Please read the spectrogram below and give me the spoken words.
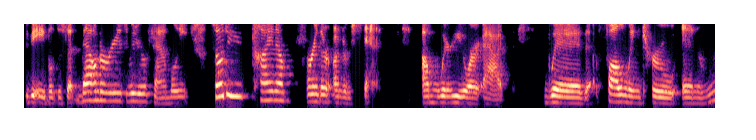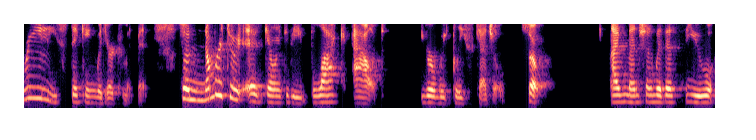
to be able to set boundaries with your family. So do you kind of further understand um, where you are at with following through and really sticking with your commitment. So number two is going to be black out your weekly schedule. So I've mentioned with this you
